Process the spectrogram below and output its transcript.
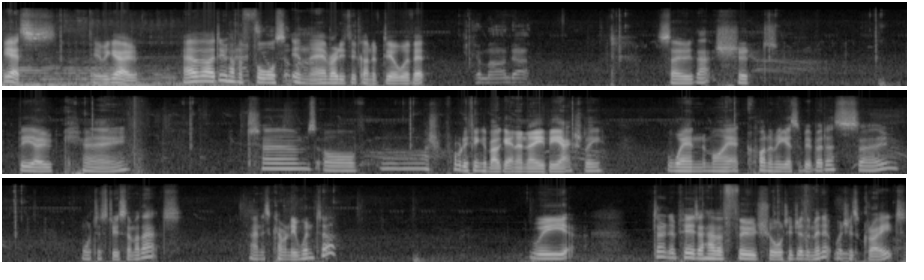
Yes, here we go. However, I do have a force in there ready to kind of deal with it. Commander. So that should be okay. In terms of... Oh, I should probably think about getting a navy, actually, when my economy gets a bit better, so... We'll just do some of that. And it's currently winter. We don't appear to have a food shortage at the minute, which is great.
